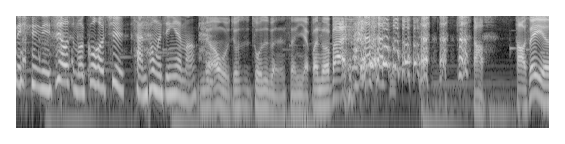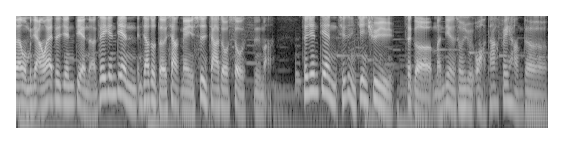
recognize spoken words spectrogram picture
你你是有什么过去惨痛的经验吗？没有啊，我就是做日本的生意啊，不然怎么办？好，好，所以呢，我们讲回来这间店呢，这间店叫做德相美式加州寿司嘛。这间店其实你进去这个门店的时候就，就哇，它非常的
